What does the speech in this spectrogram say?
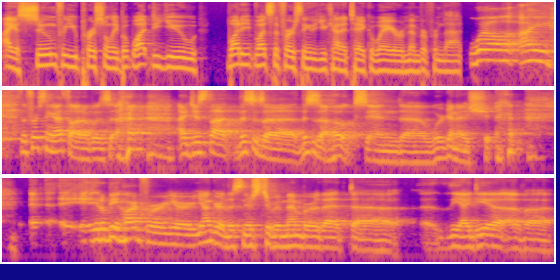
i assume for you personally but what do you what do you, what's the first thing that you kind of take away or remember from that Well, I the first thing I thought of was I just thought this is a this is a hoax, and uh, we're gonna. Sh- It'll be hard for your younger listeners to remember that uh, the idea of a,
